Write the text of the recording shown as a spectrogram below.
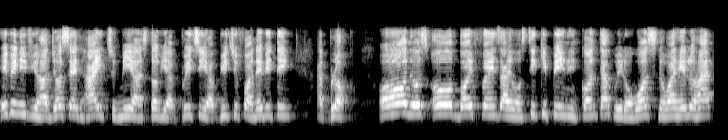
even if you had just said hi to me and stuff, you're pretty, you're beautiful and everything, I block. All those old boyfriends I was still keeping in contact with or once in a while, hello, hi,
